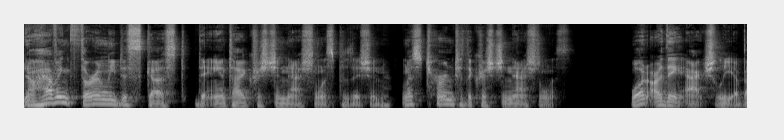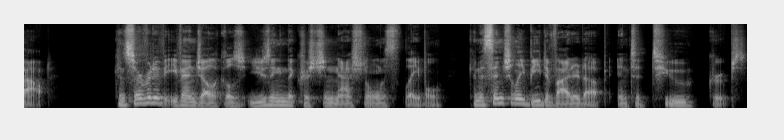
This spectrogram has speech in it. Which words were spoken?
Now, having thoroughly discussed the anti Christian nationalist position, let's turn to the Christian nationalists. What are they actually about? Conservative evangelicals using the Christian nationalist label can essentially be divided up into two groups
